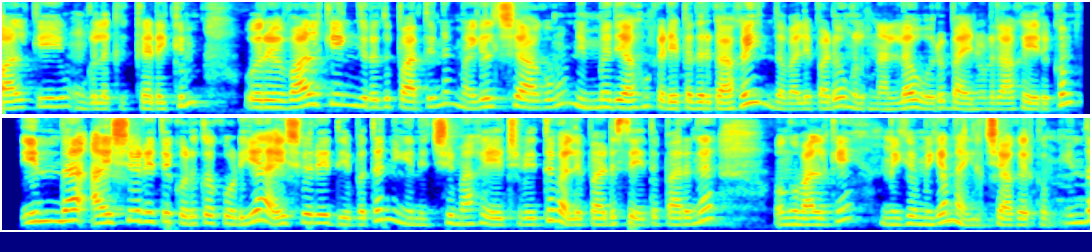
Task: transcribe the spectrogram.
வாழ்க்கையும் உங்களுக்கு கிடைக்கும். ஒரு வாழ்க்கைங்கிறது பார்த்தீங்கன்னா மகிழ்ச்சியாகவும் நிம்மதியாகவும் கிடைப்பதற்காக இந்த வழிபாடு உங்களுக்கு நல்ல ஒரு பயனுள்ளதாக இருக்கும். இந்த ஐஸ்வர்யத்தை கொடுக்கக்கூடிய ஐஸ்வர்ய தீபத்தை நீங்கள் நிச்சயமாக ஏற்றி வைத்து வழிபாடு செய்து பாருங்கள் உங்கள் வாழ்க்கை மிக மிக மகிழ்ச்சியாக இருக்கும். இந்த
